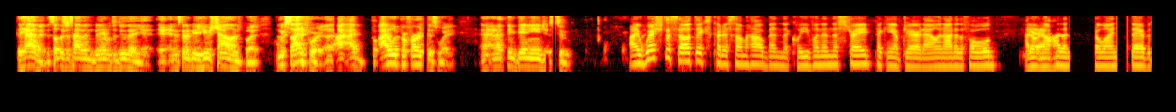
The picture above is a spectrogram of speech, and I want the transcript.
They haven't. The Celtics just haven't been able to do that yet, and it's going to be a huge challenge. But I'm excited for it. I I, I would prefer it this way, and, and I think Danny Ainge is too. I wish the Celtics could have somehow been the Cleveland in this trade, picking up Jarrett Allen out of the fold. I don't know how the line up there, but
